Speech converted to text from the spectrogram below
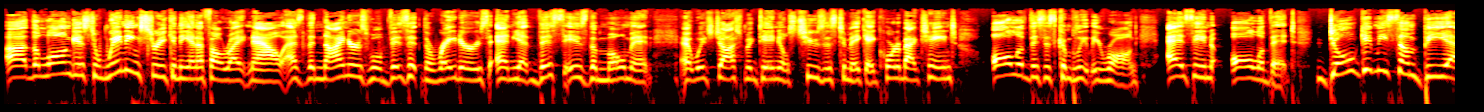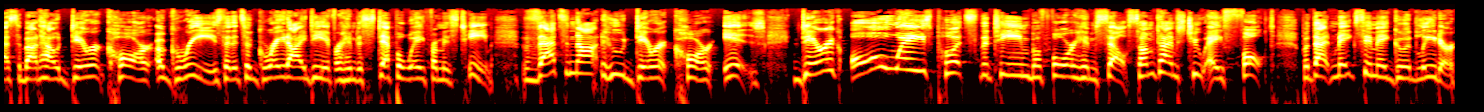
Uh, the longest winning streak in the NFL right now, as the Niners will visit the Raiders, and yet this is the moment at which Josh McDaniels chooses to make a quarterback change all of this is completely wrong, as in all of it. Don't give me some BS about how Derek Carr agrees that it's a great idea for him to step away from his team. That's not who Derek Carr is. Derek always puts the team before himself, sometimes to a fault, but that makes him a good leader.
